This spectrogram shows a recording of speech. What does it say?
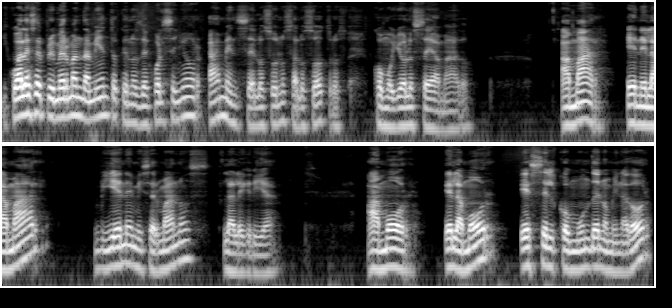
¿Y cuál es el primer mandamiento que nos dejó el Señor? Ámense los unos a los otros como yo los he amado. Amar. En el amar viene, mis hermanos, la alegría. Amor. El amor es el común denominador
